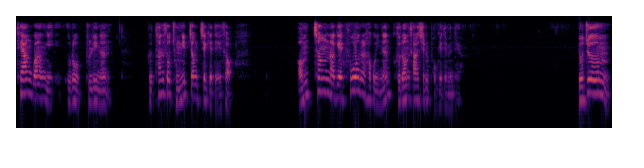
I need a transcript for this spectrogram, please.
태양광으로 불리는 그 탄소 중립 정책에 대해서 엄청나게 후원을 하고 있는 그런 사실을 보게 되면 돼요. 요즘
